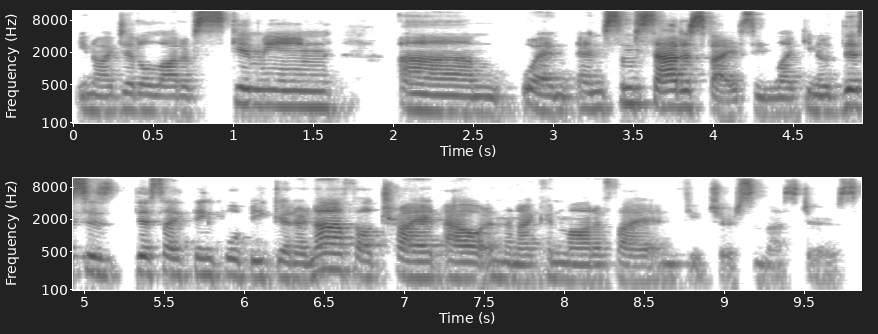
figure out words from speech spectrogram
You know, I did a lot of skimming um, when, and some satisficing, like, you know, this is, this I think will be good enough. I'll try it out and then I can modify it in future semesters.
